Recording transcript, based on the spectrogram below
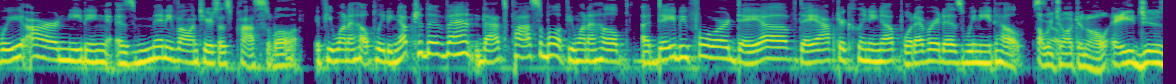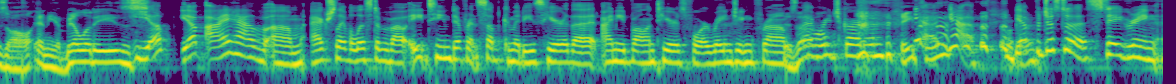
we are needing as many volunteers as possible. If you want to help leading up to the event, that's possible. If you want to help a day before, day of, day after cleaning up, whatever it is, we need help. Are we talking all ages, all any abilities? Yep, yep. I have um, I actually have a list of about 18 different subcommittees here that I need volunteers for, ranging from beverage all? garden. 18? Yeah, yeah. yep. Just a staggering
